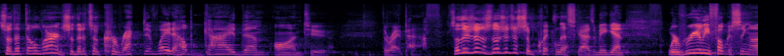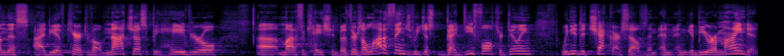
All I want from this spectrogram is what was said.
so that they'll learn, so that it's a corrective way to help guide them onto the right path. So just, those are just some quick lists, guys. I mean, again, we're really focusing on this idea of character development, not just behavioral uh, modification. But if there's a lot of things we just by default are doing, we need to check ourselves and, and, and be reminded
